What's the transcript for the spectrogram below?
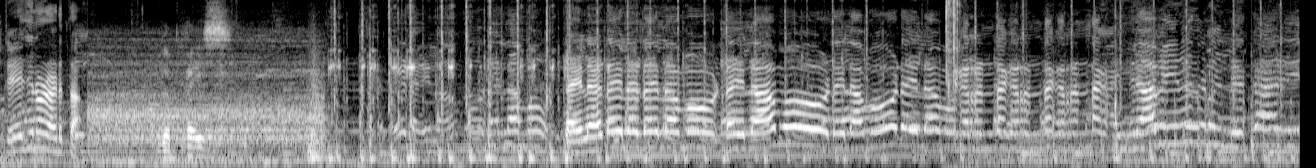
സ്റ്റേജിനോട് അടുത്താ. ഡൈല ഡൈല ഡൈലാമോ ഡൈലാമോ ഡൈലാമോ ഡൈലാമോ കറണ്ട കറണ്ട കറണ്ട ഐരാമീന് പുല്ലുകാരി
